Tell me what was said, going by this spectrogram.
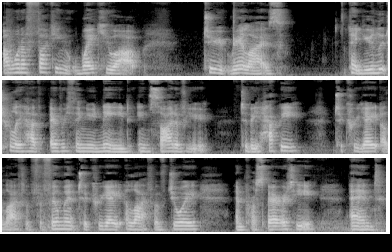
I want to fucking wake you up to realize that you literally have everything you need inside of you to be happy, to create a life of fulfillment, to create a life of joy and prosperity and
